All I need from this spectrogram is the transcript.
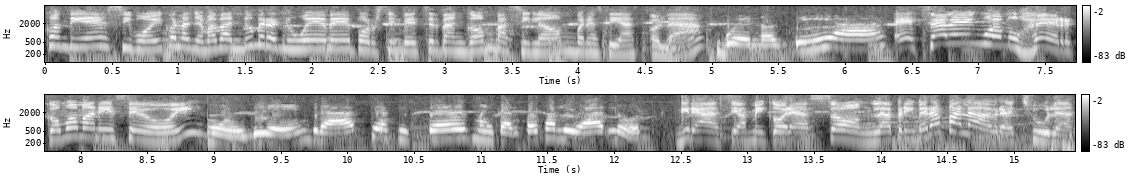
Con 10 y voy con la llamada número 9 por Silvestre Dangón, Basilón. Buenos días. Hola. Buenos días. Esa lengua mujer, ¿cómo amanece hoy? Muy bien, gracias. Y ustedes, me encanta saludarlos. Gracias, mi corazón. La primera palabra, chula,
